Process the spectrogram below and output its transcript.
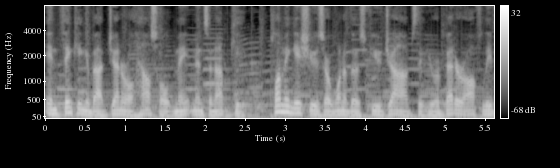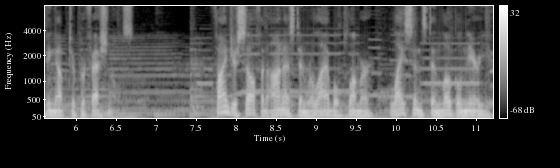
In thinking about general household maintenance and upkeep, plumbing issues are one of those few jobs that you are better off leaving up to professionals. Find yourself an honest and reliable plumber, licensed and local near you.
